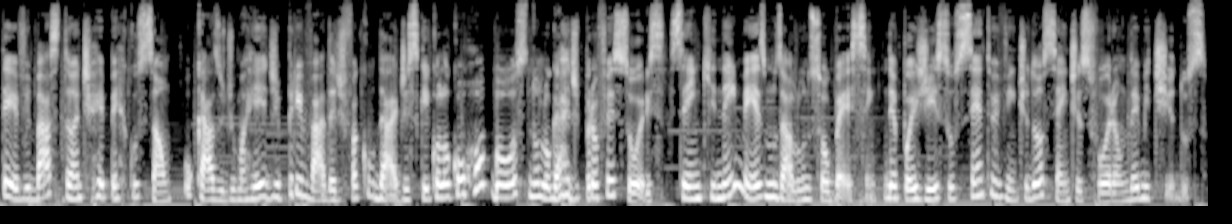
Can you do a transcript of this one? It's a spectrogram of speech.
Teve bastante repercussão o caso de uma rede privada de faculdades que colocou robôs no lugar de professores, sem que nem mesmo os alunos soubessem. Depois disso, 120 docentes foram demitidos.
